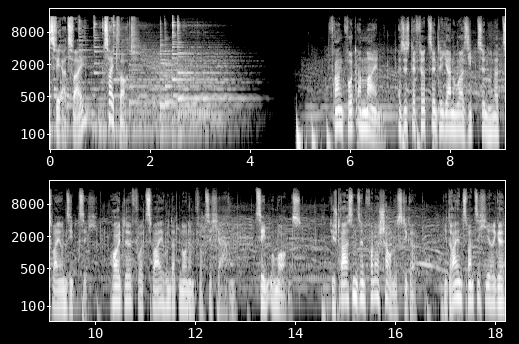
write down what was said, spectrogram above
SWA 2 Zeitwort. Frankfurt am Main. Es ist der 14. Januar 1772. Heute vor 249 Jahren. 10 Uhr morgens. Die Straßen sind voller Schaulustiger. Die 23-jährige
